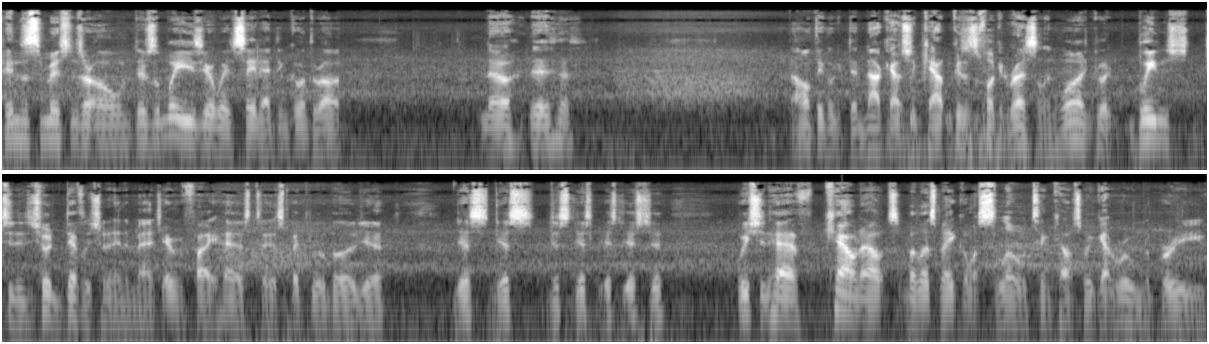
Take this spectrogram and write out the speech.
pins and submissions are owned. There's a way easier way to say that than going through a... No. I don't think the knockout should count because it's fucking wrestling. What? But bleeding should, should definitely shouldn't end the match. Every fight has to expect a little blood. Yeah. Just, just, just, just, just, just, just. We should have count outs, but let's make them a slow 10 count so we got room to breathe.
